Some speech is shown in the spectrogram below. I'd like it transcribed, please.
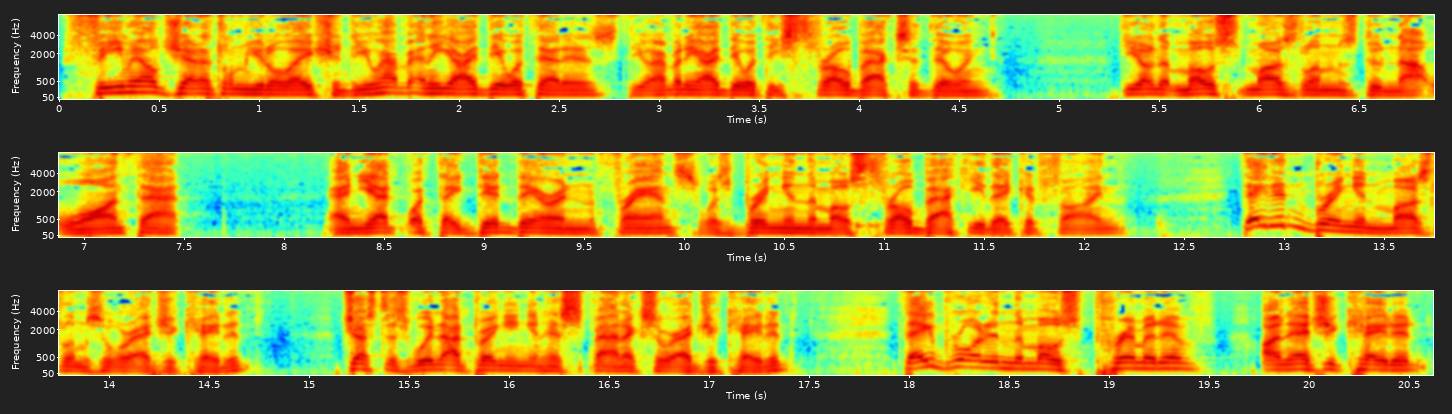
Female genital mutilation. Do you have any idea what that is? Do you have any idea what these throwbacks are doing? Do you know that most Muslims do not want that? And yet, what they did there in France was bring in the most throwbacky they could find. They didn't bring in Muslims who were educated, just as we're not bringing in Hispanics who are educated. They brought in the most primitive, uneducated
